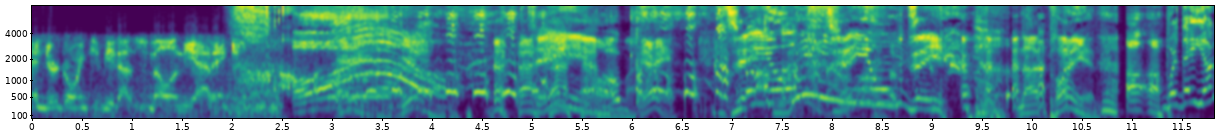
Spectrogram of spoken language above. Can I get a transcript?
and you're going to be that smell in the attic." Oh, Damn. okay. Damn. Damn. Damn. Not playing. Uh-uh. Were they young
